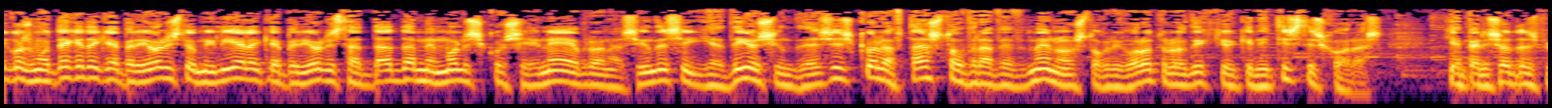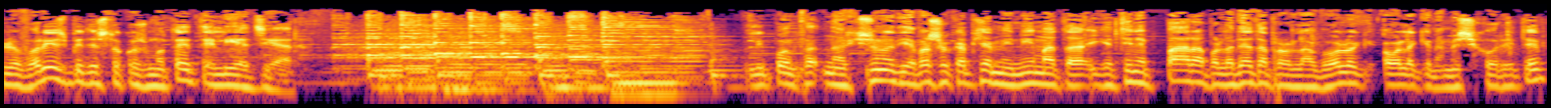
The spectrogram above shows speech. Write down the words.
την Κοσμοτέ έχετε και απεριόριστη ομιλία αλλά και απεριόριστα ντάντα με μόλις 29 ευρώ ανασύνδεση για δύο συνδέσεις και όλα αυτά στο βραβευμένο στο γρηγορότερο δίκτυο κινητής της χώρας. Για περισσότερες πληροφορίες μπείτε στο κοσμοτέ.gr. Λοιπόν, θα, να αρχίσω να διαβάσω κάποια μηνύματα γιατί είναι πάρα πολλά, δεν τα προλάβω όλα, όλα και να με συγχωρείτε.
